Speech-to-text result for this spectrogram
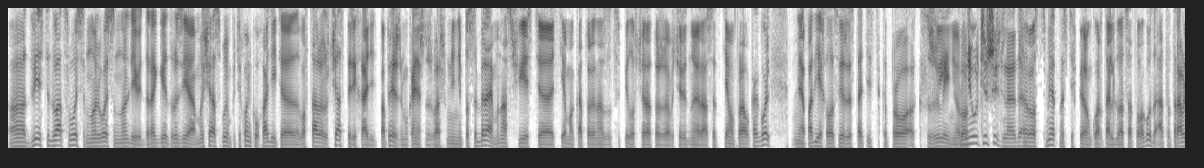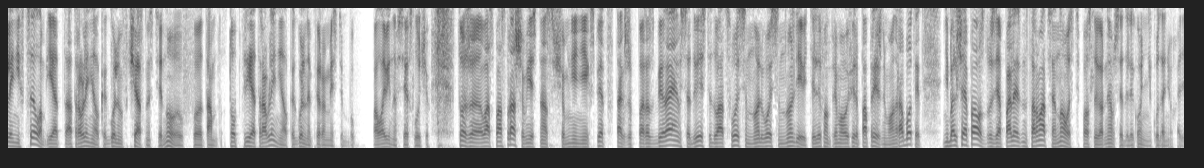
228-08-09. А, Дорогие друзья, мы сейчас будем потихоньку уходить, э, во второй час переходить. По-прежнему, конечно же, ваше мнение пособираем. У нас еще есть э, тема, которая нас зацепила вчера тоже в очередной раз. Это тема про алкоголь. Э, подъехала свежая статистика про, к сожалению, рост, Неутешительная, да. рост смертности в первом квартале 2020 года от отравлений в целом и от отравления алкоголем в частности. Ну, в там топ-3 отравления алкоголь на первом месте. Половина всех случаев. Тоже вас поспрашиваем. Есть у нас еще мнение экспертов. Также поразбираемся. 228-08-09. Телефон прямого эфира по-прежнему он работает. Небольшая пауза, друзья, полезная информация, новости. После вернемся, далеко никуда не уходить.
